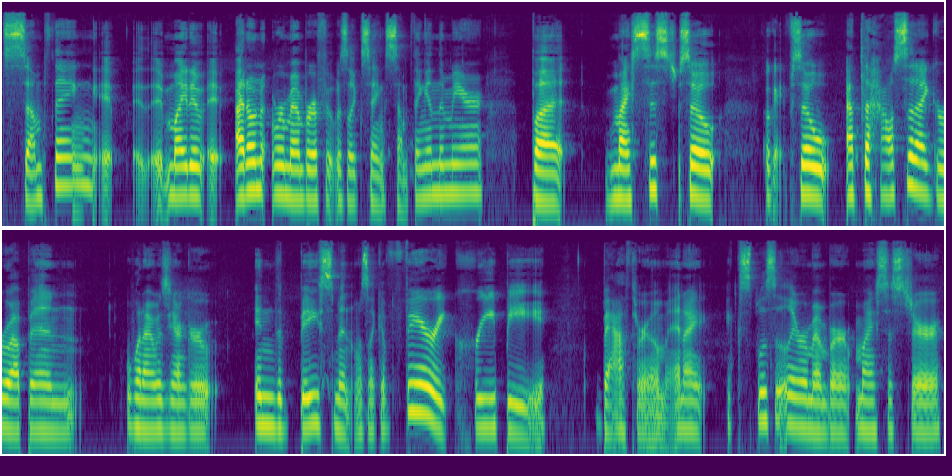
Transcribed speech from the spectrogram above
something. It it, it might have. It, I don't remember if it was like saying something in the mirror, but my sister. So okay, so at the house that I grew up in when I was younger, in the basement was like a very creepy bathroom, and I explicitly remember my sister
